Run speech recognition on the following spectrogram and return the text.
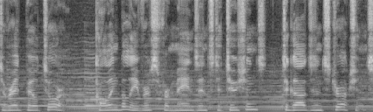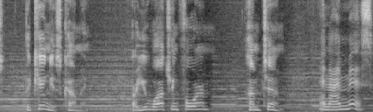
To Red Pill Torah, calling believers from man's institutions to God's instructions. The King is coming. Are you watching for him? I'm Tim. And I'm Miss.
